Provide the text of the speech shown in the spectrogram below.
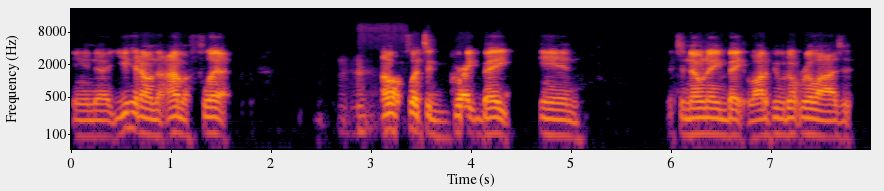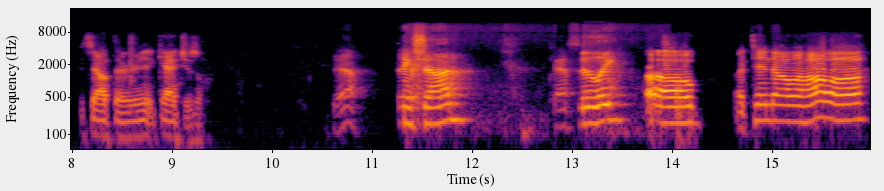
And uh, you hit on the IMA Flit. Mhm. IMA Flit's a great bait, and it's a no name bait. A lot of people don't realize it. It's out there and it catches them. Yeah. Thanks, Sean. Absolutely. Uh oh, a ten dollar holla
